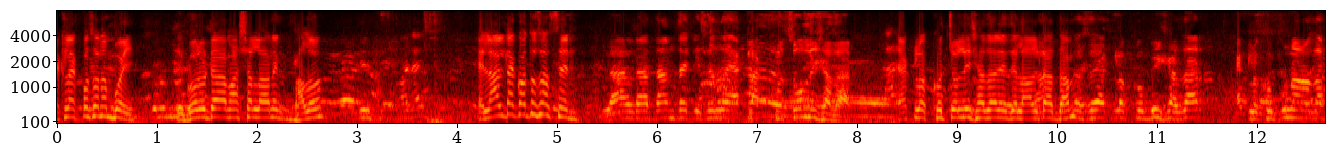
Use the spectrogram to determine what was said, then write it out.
এক লাখ পঁচানব্বই। গরুটা মার্শাল্লাহ অনেক ভালো। লালটা কত চাচ্ছেন? লালটার দাম চাইতেছিল এক লক্ষ চল্লিশ হাজার। এক লক্ষ চল্লিশ হাজার এই যে লালটার দাম। এক লক্ষ বিশ হাজার এক লক্ষ পনেরো হাজার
